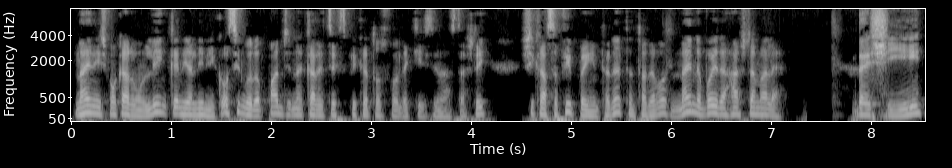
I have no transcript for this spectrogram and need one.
N-ai nici măcar un link în el nimic. O singură pagină care îți explică tot felul de chestii din astea, știi? Și ca să fii pe internet, într-adevăr, n-ai nevoie de HTML. Deși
